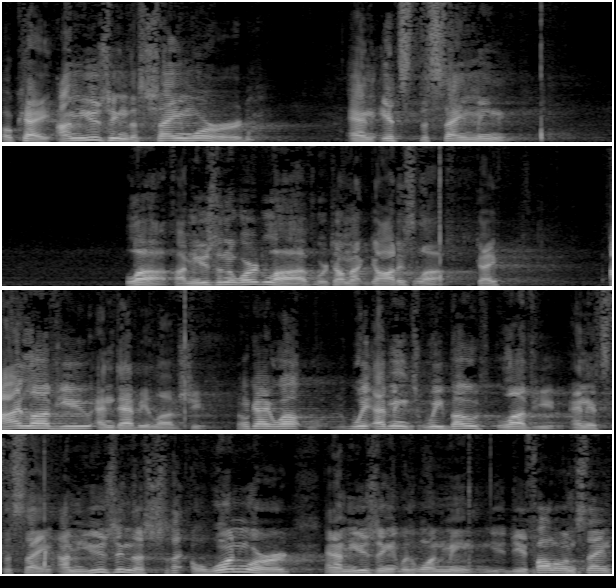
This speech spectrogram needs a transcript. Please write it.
okay, I'm using the same word, and it's the same meaning. Love. I'm using the word love. We're talking about God is love, okay? I love you, and Debbie loves you. Okay, well, we, that means we both love you, and it's the same. I'm using the one word, and I'm using it with one meaning. do you follow what I'm saying?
